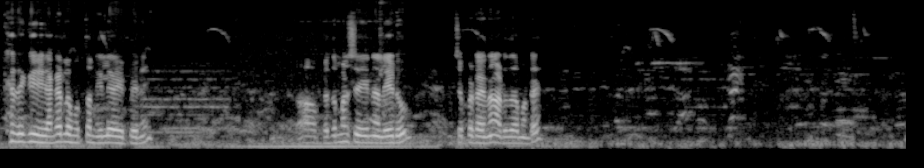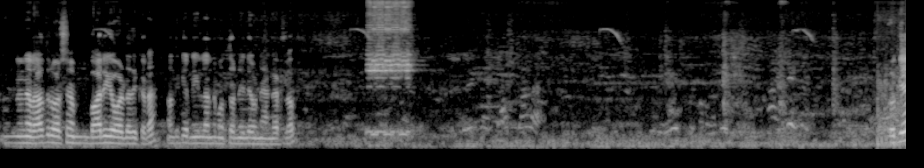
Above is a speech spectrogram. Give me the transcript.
ఇక్కడికి అంగట్లో మొత్తం నీళ్ళే అయిపోయినాయి. పెద్ద మనిషి అయినా లేడు. చెప్పటైనా అడుగుదామంటే. నిన్న రాత్రి వర్షం భారీగా పడ్డది ఇక్కడ. అందుకే నీళ్ళన్నీ మొత్తం నీళ్ళే ఉన్నాయి అంగట్లో. ఓకే?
